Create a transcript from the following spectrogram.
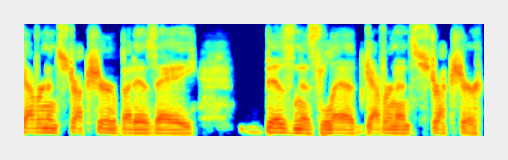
governance structure, but is a business led governance structure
